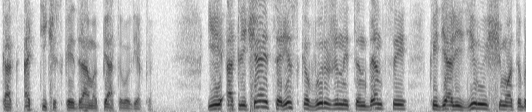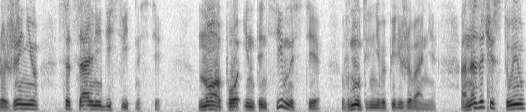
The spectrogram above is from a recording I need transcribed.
как аттическая драма V века, и отличается резко выраженной тенденцией к идеализирующему отображению социальной действительности, но по интенсивности внутреннего переживания она зачастую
